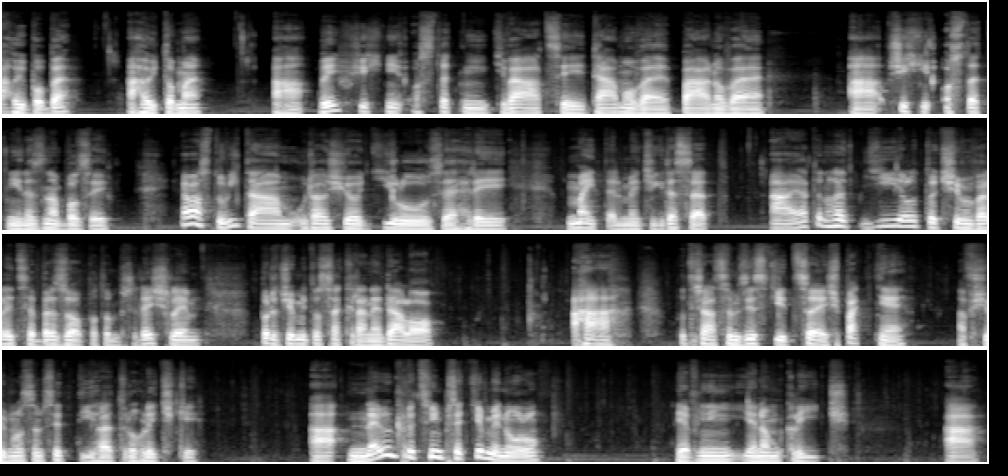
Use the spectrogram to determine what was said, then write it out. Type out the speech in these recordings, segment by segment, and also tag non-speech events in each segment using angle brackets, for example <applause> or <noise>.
Ahoj Bobe, ahoj Tome a vy všichni ostatní diváci, dámové, pánové a všichni ostatní neznabozy. Já vás tu vítám u dalšího dílu ze hry Might and Magic 10 a já tenhle díl točím velice brzo po tom předešlým, protože mi to sakra nedalo a potřeboval jsem zjistit, co je špatně a všimnul jsem si týhle truhličky. A nevím, proč jsem předtím minul, je v ní jenom klíč. A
